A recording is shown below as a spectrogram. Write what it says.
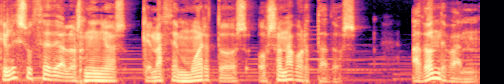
¿Qué les sucede a los niños que nacen muertos o son abortados? ¿A dónde van?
